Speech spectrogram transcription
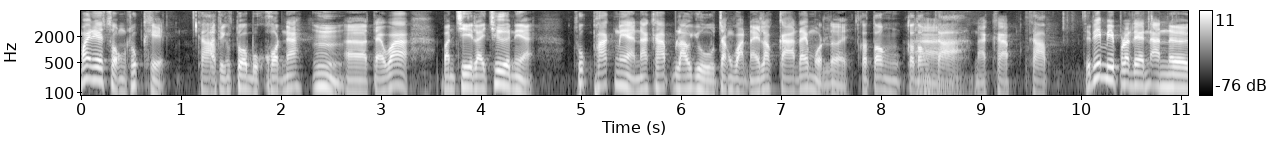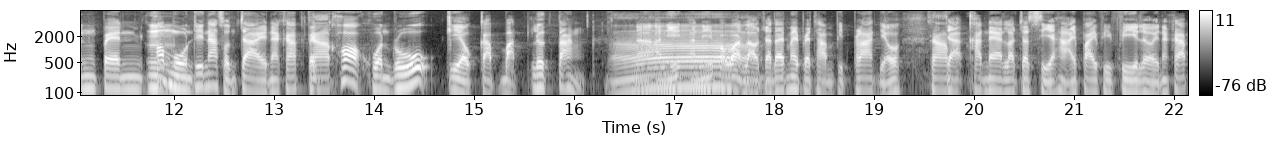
ไม่ได้ส่งทุกเขตครับหมายถึงตัวบุคคลนะอืมอ่าแต่ว่าบัญชีรายชื่อเนี่ยทุกพักเนี่ยนะครับเราอยู่จังหวัดไหนเรากาได้หมดเลย ก็ต้องก็ต้องกานะครับครับ ทีนี้มีประเด็นอันหนึงเป็นอืมข้อมูลที่น่าสนใจนะครับ เป็นครับข้อควรรู้เกี่ยวกับบัตรเลือกตั้งนะอันนี้อันนี้เพราะว่าเราจะได้ไม่ไปทำผิดพลาดเดี๋ยวครับจะคะแนนเราจะเสียหายไปฟรีๆเลยนะครับ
